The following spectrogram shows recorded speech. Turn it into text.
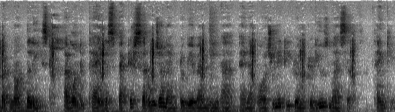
but not the least, I want to thank respected Saroja ma'am to give me uh, an opportunity to introduce myself. Thank you.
